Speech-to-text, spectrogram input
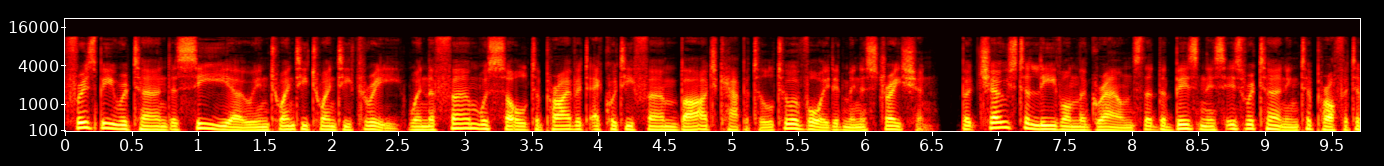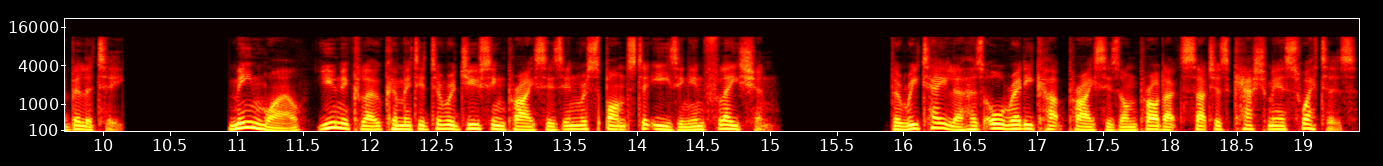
Frisby returned as CEO in 2023 when the firm was sold to private equity firm Baaj Capital to avoid administration, but chose to leave on the grounds that the business is returning to profitability. Meanwhile, Uniqlo committed to reducing prices in response to easing inflation the retailer has already cut prices on products such as cashmere sweaters,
